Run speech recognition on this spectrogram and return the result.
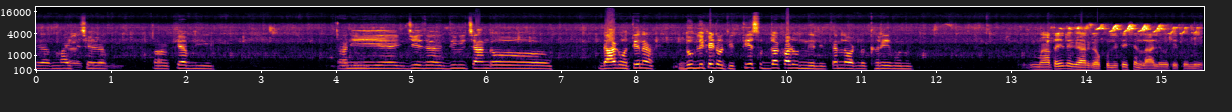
त्या माईकचे कॅबली आणि जे ज- देवीच्या अंगावर डाग होते ना डुप्लिकेट होते ते सुद्धा काढून नेले. त्यांना वाटलं खरे म्हणून. मग आता इथे गारगाव पोलीस स्टेशनला आले होते तुम्ही.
